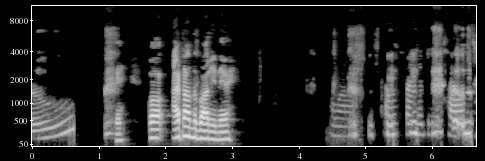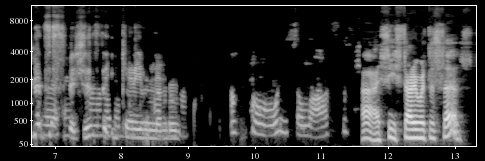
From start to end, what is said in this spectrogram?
No. Okay. Well, I found the body there. Oh, wow. I was trying to do a That was a bit suspicious and that you can't even remember. Oh, he's so lost. Ah, I see. Starting with the subs.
